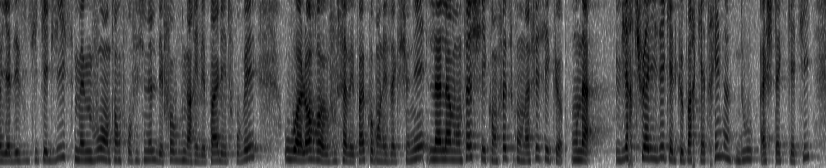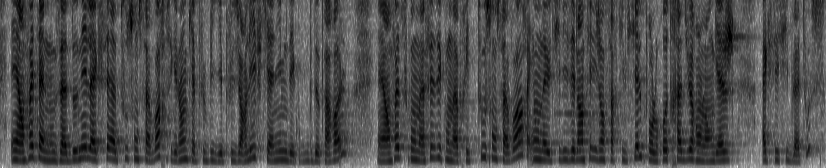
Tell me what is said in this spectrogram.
il y a des outils qui existent, même vous, en tant que professionnel, des fois, vous n'arrivez pas à les trouver, ou alors vous ne savez pas comment les actionner. Là, l'avantage, c'est qu'en fait, ce qu'on a fait, c'est qu'on a virtualiser quelque part Catherine, d'où hashtag Cathy. Et en fait, elle nous a donné l'accès à tout son savoir. C'est quelqu'un qui a publié plusieurs livres, qui anime des groupes de parole. Et en fait, ce qu'on a fait, c'est qu'on a pris tout son savoir et on a utilisé l'intelligence artificielle pour le retraduire en langage accessible à tous.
